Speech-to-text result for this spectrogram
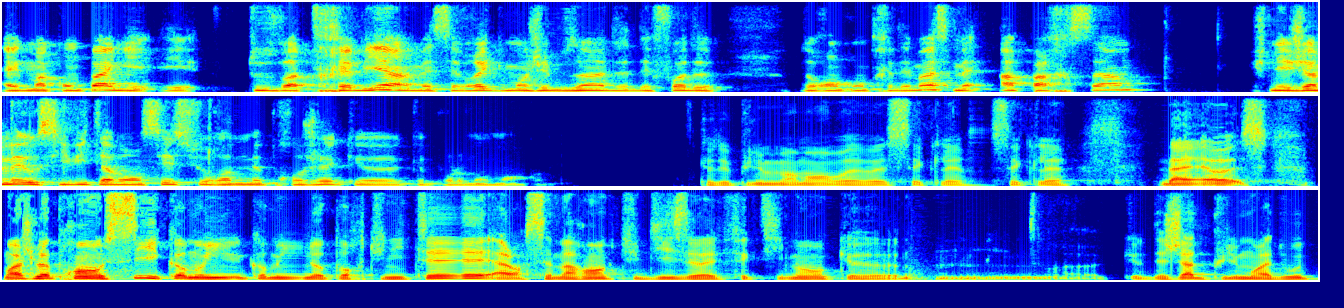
avec ma compagne, et, tout va très bien, mais c'est vrai que moi, j'ai besoin des fois de, de, rencontrer des masses, mais à part ça, je n'ai jamais aussi vite avancé sur un de mes projets que, que pour le moment. Que depuis le moment, oui, ouais, c'est clair, c'est clair. Ben, euh, moi, je le prends aussi comme une, comme une opportunité. Alors, c'est marrant que tu dises euh, effectivement que, mm, que déjà depuis le mois d'août,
